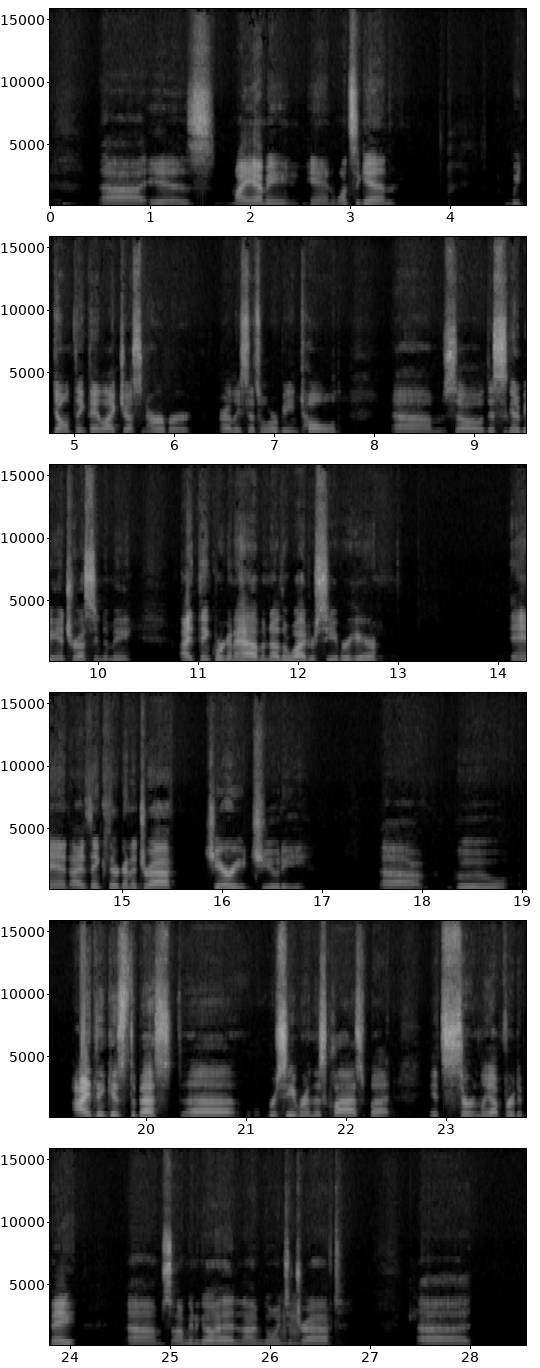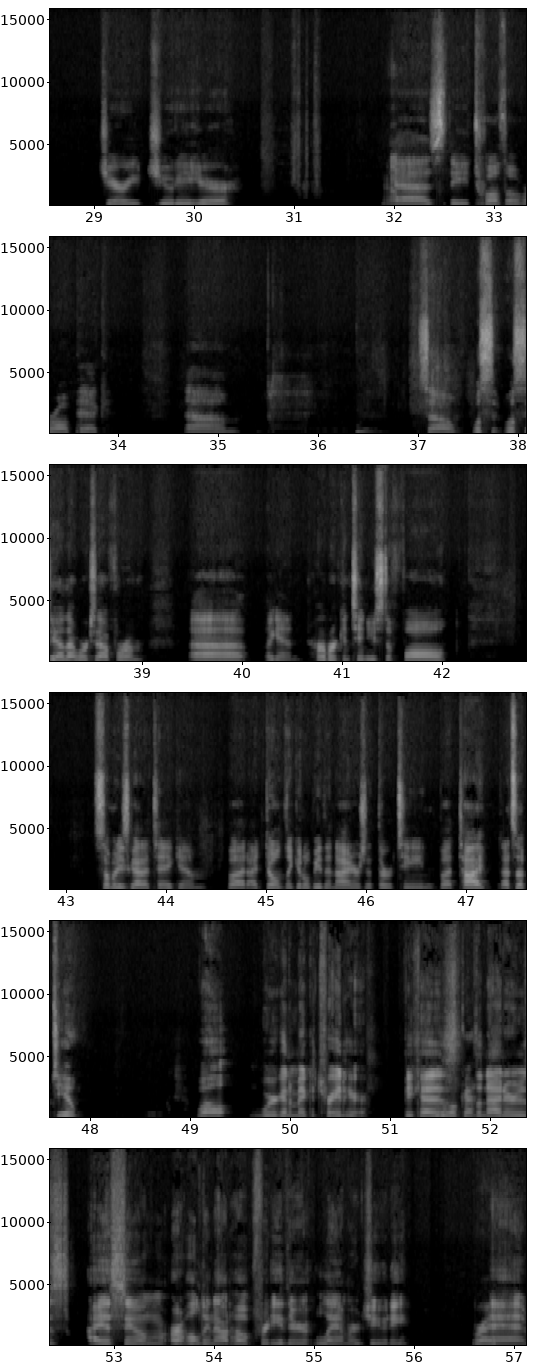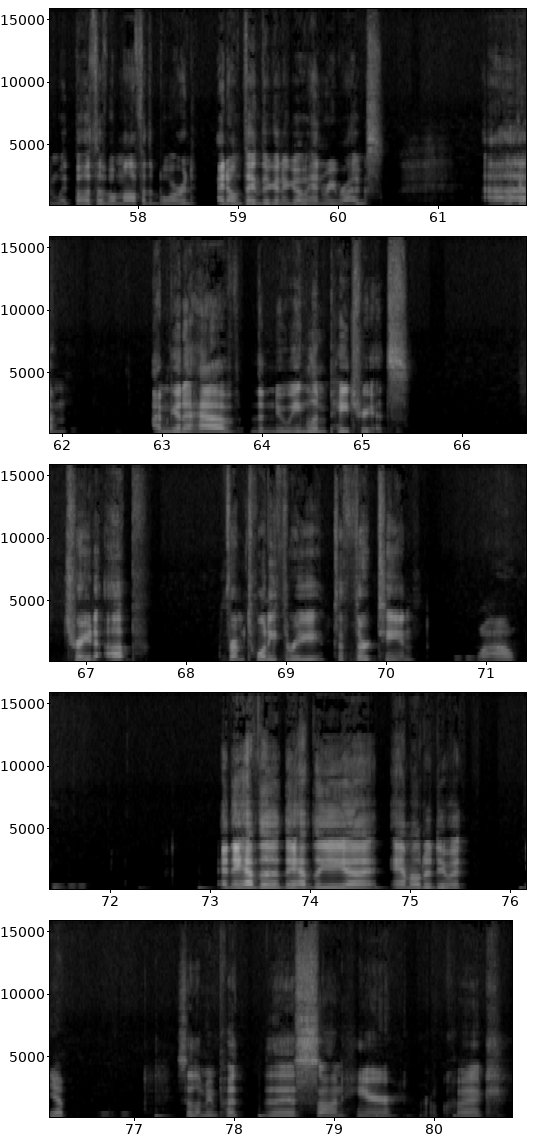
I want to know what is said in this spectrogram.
uh, is Miami, and once again, we don't think they like Justin Herbert, or at least that's what we're being told. Um, so this is going to be interesting to me. I think we're going to have another wide receiver here and I think they're going to draft Jerry Jeudy, uh, who I think is the best uh, receiver in this class, but it's certainly up for debate. Um, so I'm going to go ahead and I'm going Mhm. to draft uh, Jerry Jeudy here Yep. as the 12th overall pick. Um, so we'll see, we'll see how that works out for him. Uh, again, Herbert continues to fall. Somebody's got to take him, but I don't think it'll be the Niners at 13. But Ty, that's up to you. Well, we're gonna make a trade here because Ooh, okay. the Niners, I assume, are holding out hope for either Lamb or Jeudy. Right. And with both of them off of the board, I don't think they're going to go Henry Ruggs. Um, I'm going to have the New England Patriots trade up from 23 to 13, Wow. and they have the they have the uh, ammo to do it. Yep. So let me put this on here real quick,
